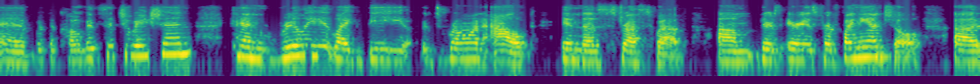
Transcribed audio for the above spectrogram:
uh, with the COVID situation, can really like be drawn out in the stress web. Um, there's areas for financial. Uh,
